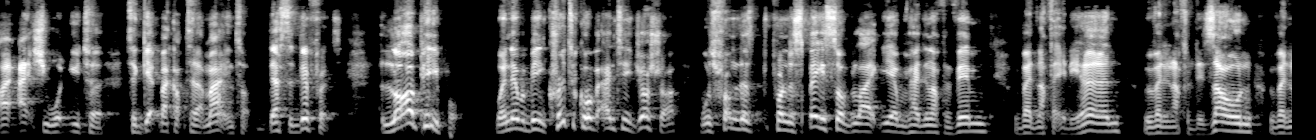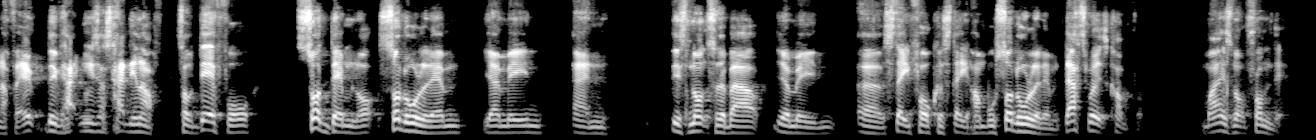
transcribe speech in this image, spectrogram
I actually want you to to get back up to that mountaintop. That's the difference. A lot of people, when they were being critical of Anthony Joshua, was from the from the space of like, yeah, we've had enough of him, we've had enough of Eddie Hearn, we've had enough of DAZN, we've had enough of they've had we just had enough. So therefore, sod them lot, sod all of them, you know what I mean? And this nonsense about, you know what I mean, uh, stay focused, stay humble, sod all of them. That's where it's come from. Mine's not from there.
